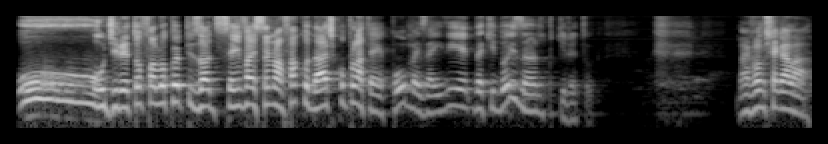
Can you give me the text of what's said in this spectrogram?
Uh, o diretor falou que o episódio 100 vai ser numa faculdade com plateia. Pô, mas aí é daqui dois anos diretor. Mas vamos chegar lá.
